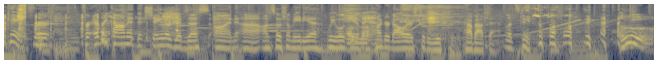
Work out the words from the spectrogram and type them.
okay, for for every comment that Shaler gives us on uh, on social media, we will Oh, give a hundred dollars to the YouTube. How about that? Let's do. It. Ooh,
